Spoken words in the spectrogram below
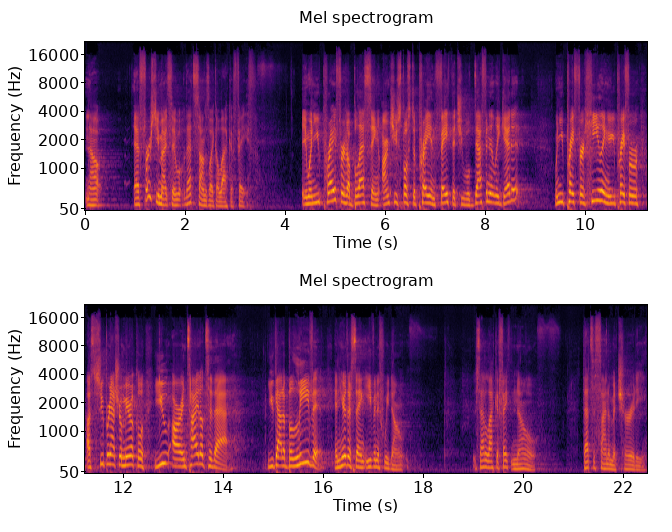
Now, at first you might say, well, that sounds like a lack of faith. And when you pray for a blessing, aren't you supposed to pray in faith that you will definitely get it? When you pray for healing or you pray for a supernatural miracle, you are entitled to that. You got to believe it. And here they're saying, even if we don't. Is that a lack of faith? No. That's a sign of maturity.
